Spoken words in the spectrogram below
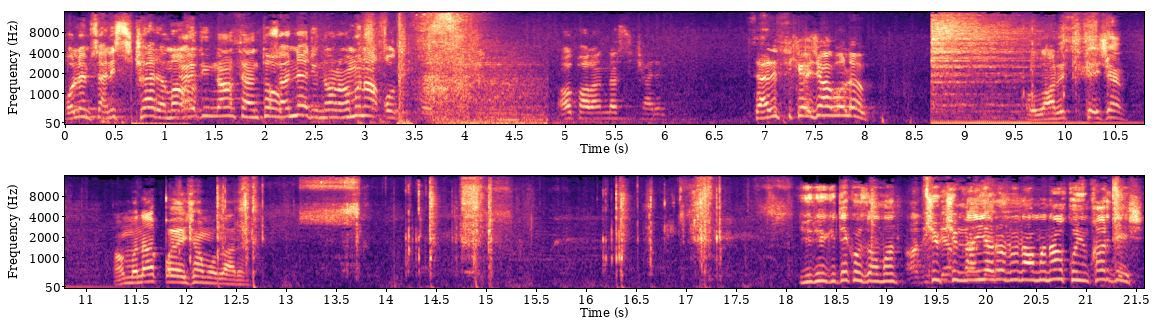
Oğlum seni sikerim ha. Ne diyorsun lan sen top? Sen ne diyorsun lan amına kodum. Al paranı da sikerim. Seni sikeceğim oğlum. Onları sikeceğim. Amına koyacağım onları. Yürü gidek o zaman. Kim kimden yar onun amına koyayım kardeş.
